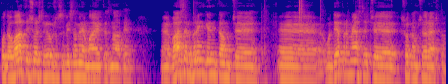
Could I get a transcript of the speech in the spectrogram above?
подавати щось, ви вже собі самі маєте знати. Е, там, чи е, води принести, чи що там ще решта.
